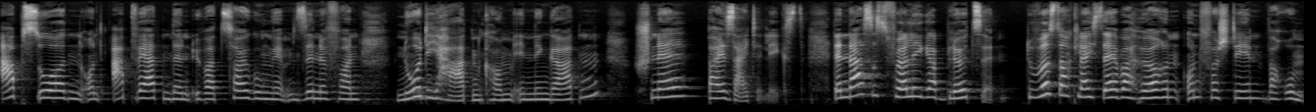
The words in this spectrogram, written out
absurden und abwertenden Überzeugungen im Sinne von nur die Harten kommen in den Garten schnell beiseite legst. Denn das ist völliger Blödsinn. Du wirst auch gleich selber hören und verstehen, warum.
